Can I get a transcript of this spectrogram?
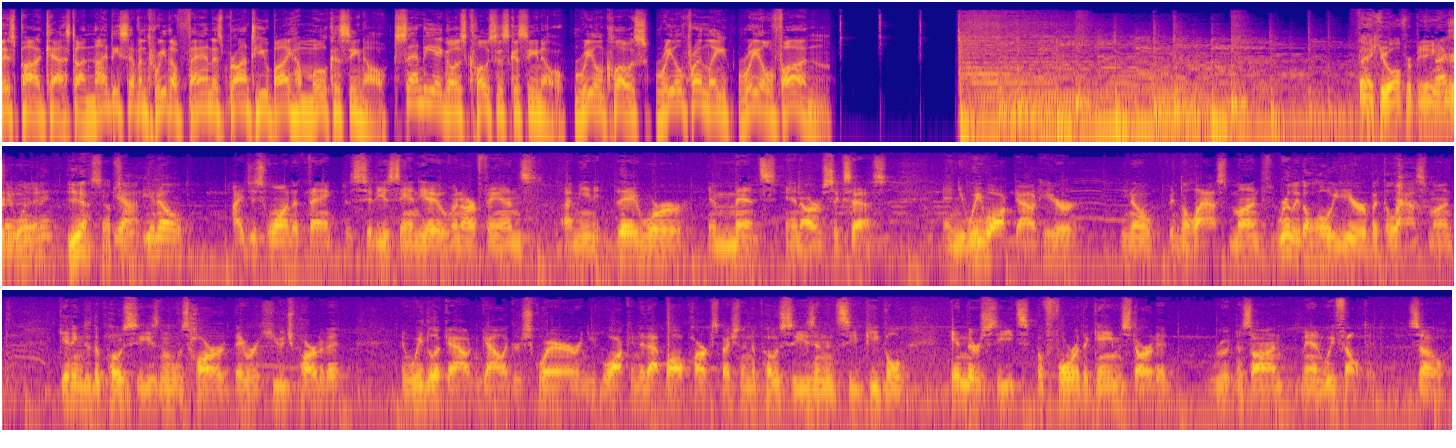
This podcast on 97.3 The Fan is brought to you by Jamul Casino, San Diego's closest casino. Real close, real friendly, real fun. Thank you all for being Can I here say today. one thing? Yes, absolutely. Yeah, you know, I just want to thank the city of San Diego and our fans. I mean, they were immense in our success. And we walked out here, you know, in the last month, really the whole year, but the last month, getting to the postseason was hard. They were a huge part of it. And we'd look out in Gallagher Square and you'd walk into that ballpark, especially in the postseason, and see people in their seats before the game started, rooting us on. Man, we felt it. So,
